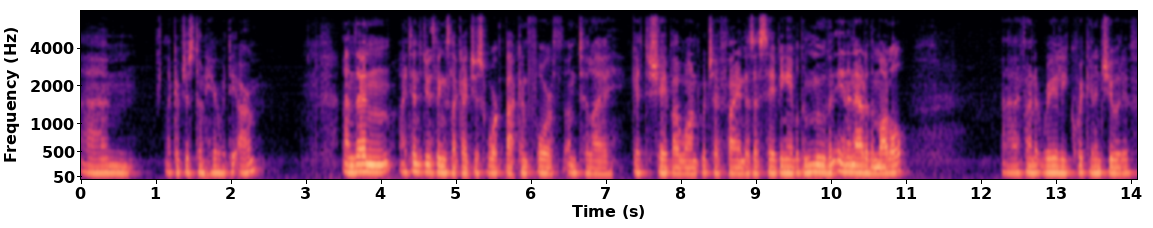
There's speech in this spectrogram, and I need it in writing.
Um, like I've just done here with the arm. And then I tend to do things like I just work back and forth until I get the shape I want, which I find, as I say, being able to move in and out of the model, uh, I find it really quick and intuitive.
